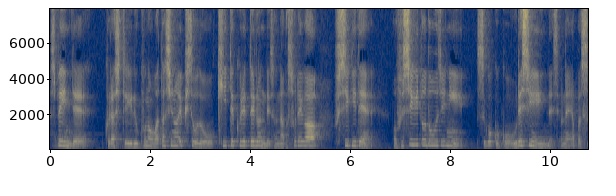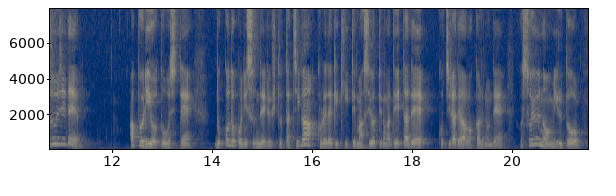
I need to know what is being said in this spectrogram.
スペインで暮らしているこの私のエピソードを聞いてくれてるんですよ。なんかそれが不思議で不思議と同時にすごくこう嬉しいんですよね。やっぱ数字でアプリを通してどこどこに住んでいる人たちがこれだけ聞いてますよっていうのがデータでこちらでは分かるのでそういうのを見ると、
